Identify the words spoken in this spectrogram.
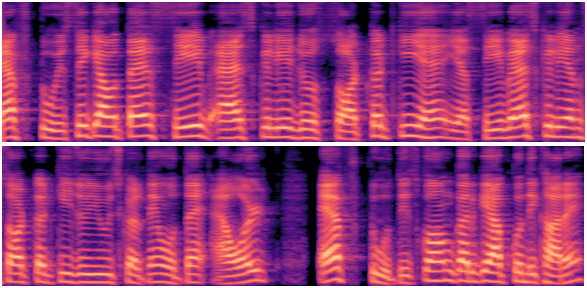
एफ़ टू इससे क्या होता है? सेव एज के लिए जो शॉर्टकट की है, या सेव एज के लिए हम शॉर्टकट की जो यूज़ करते हैं होता है ऑल्ट F2 तो इसको हम करके आपको दिखा रहे हैं।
